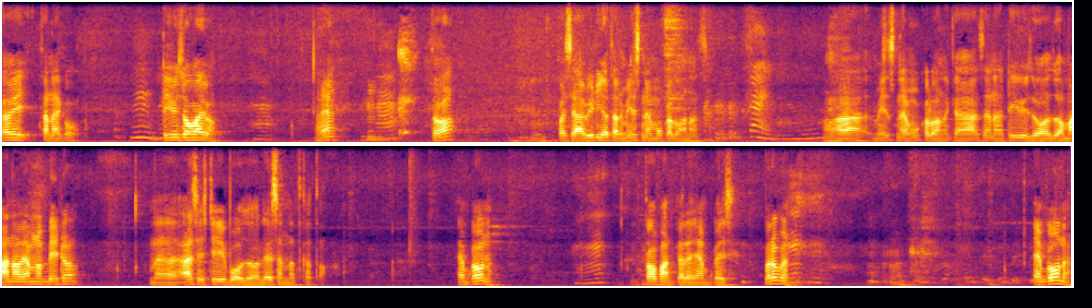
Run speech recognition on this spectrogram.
હવે તને કહું. ટીવી જોવા આવ્યો? હે? તો? પછી આ વીડિયો તારે મિસને મોકલવાનો છે. હા મિસને મોકલવાનો કે આ છે ને ટીવી જોવો જો માનવ એમનો બેઠો ને આશીષ ટીવી બહુ જો લેસન નથી કરતો. એમ કહું ને? તોફાન કરે એમ કહીશ બરોબર એમ કહું ને?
